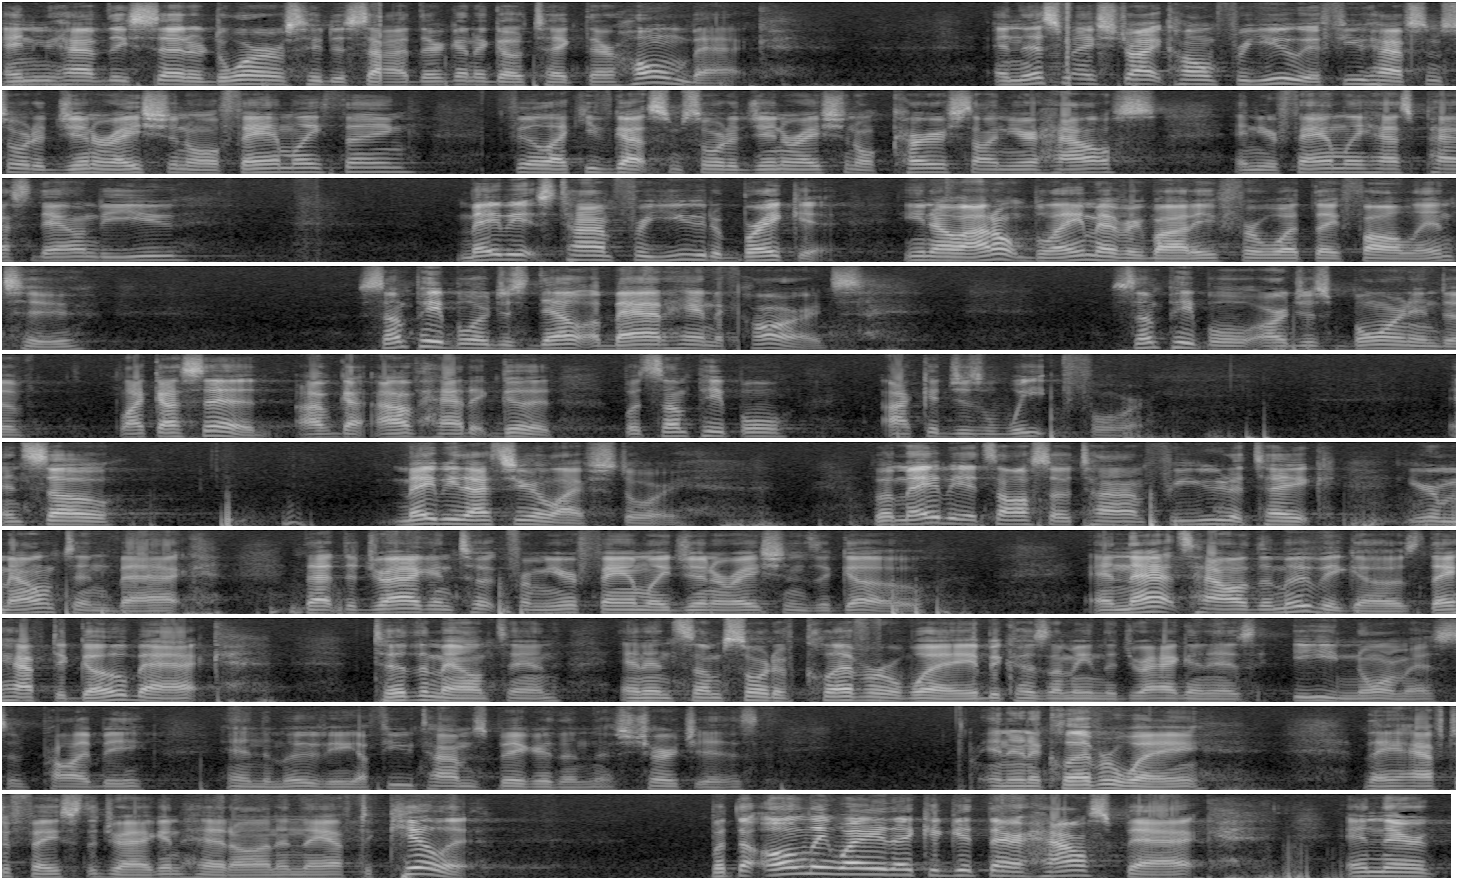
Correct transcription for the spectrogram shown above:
and you have these set of dwarves who decide they're going to go take their home back. And this may strike home for you if you have some sort of generational family thing. Feel like you've got some sort of generational curse on your house and your family has passed down to you. Maybe it's time for you to break it. You know, I don't blame everybody for what they fall into. Some people are just dealt a bad hand of cards. Some people are just born into like I said, I've got I've had it good, but some people I could just weep for. And so maybe that's your life story. But maybe it's also time for you to take your mountain back that the dragon took from your family generations ago. And that's how the movie goes. They have to go back to the mountain and in some sort of clever way, because I mean, the dragon is enormous, it'd probably be in the movie, a few times bigger than this church is. And in a clever way, they have to face the dragon head on and they have to kill it. But the only way they could get their house back and their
